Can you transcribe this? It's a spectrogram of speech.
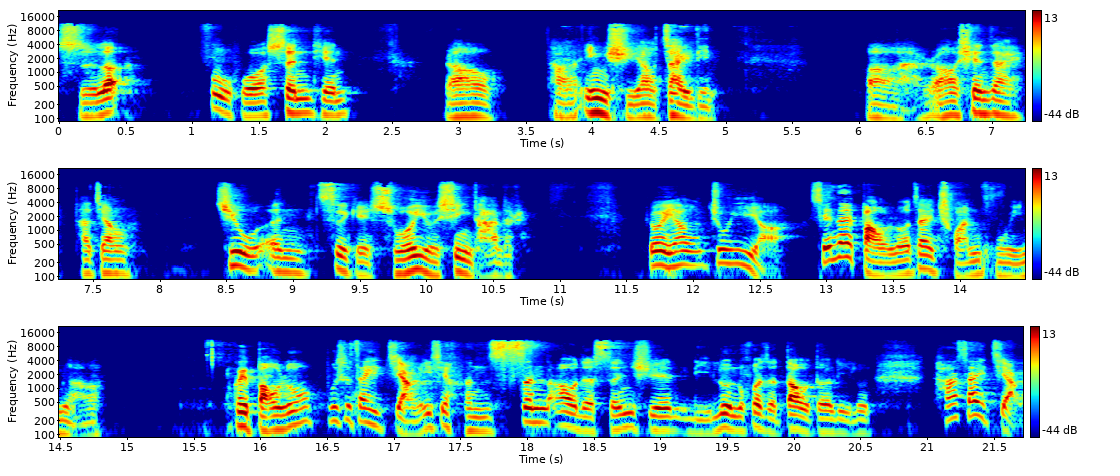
死了，复活升天，然后他应许要再临，啊，然后现在他将救恩赐给所有信他的人。各位要注意啊，现在保罗在传福音啊。各位，保罗不是在讲一些很深奥的神学理论或者道德理论，他在讲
